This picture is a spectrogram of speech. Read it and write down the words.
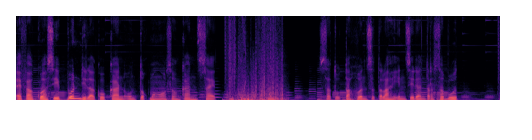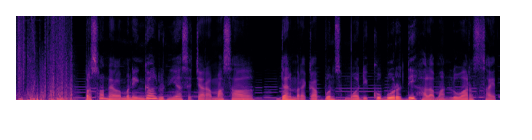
evakuasi pun dilakukan untuk mengosongkan site. Satu tahun setelah insiden tersebut, personel meninggal dunia secara massal dan mereka pun semua dikubur di halaman luar site.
